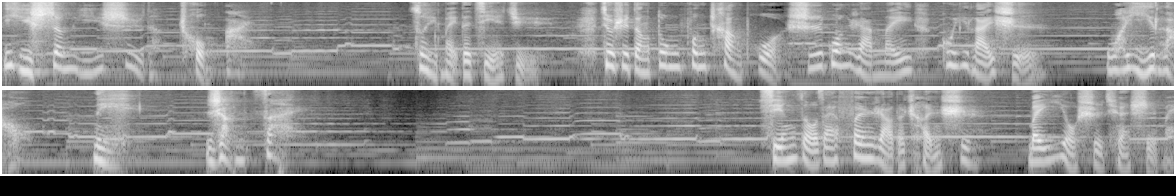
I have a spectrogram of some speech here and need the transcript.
一生一世的宠爱。最美的结局，就是等东风唱破，时光染眉归来时，我已老，你仍在。行走在纷扰的尘世，没有十全十美。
